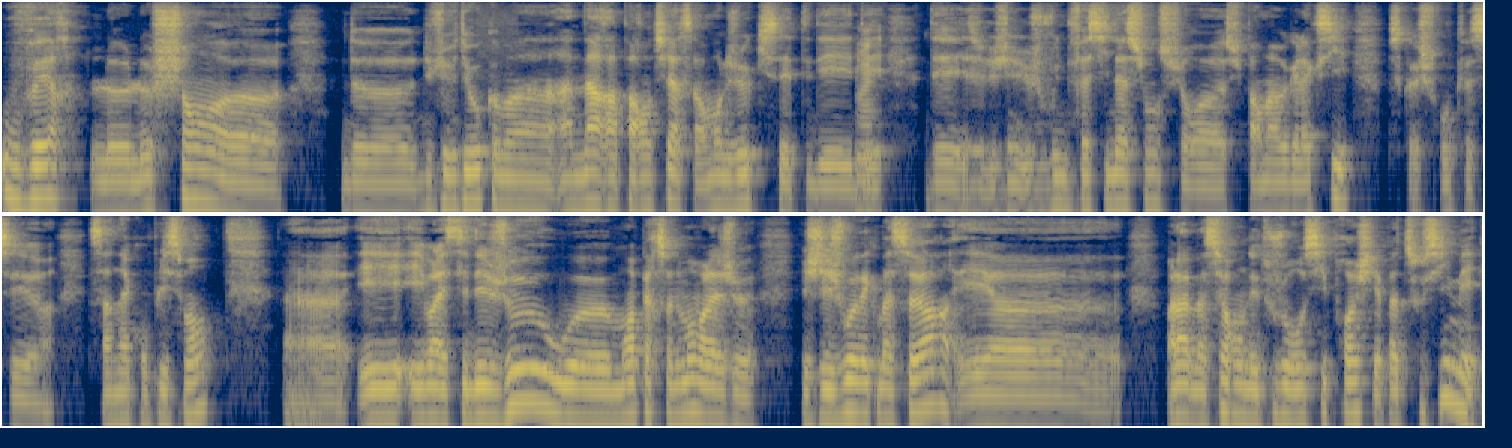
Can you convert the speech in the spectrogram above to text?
ouvert le, le champ de, du jeu vidéo comme un, un, art à part entière. C'est vraiment le jeu qui c'était des, des, des j'ai joué une fascination sur Super Mario Galaxy parce que je trouve que c'est c'est un accomplissement. et, et voilà, c'est des jeux où moi personnellement voilà je j'ai joué avec ma sœur et voilà ma sœur on est toujours aussi proche, il y a pas de souci. Mais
